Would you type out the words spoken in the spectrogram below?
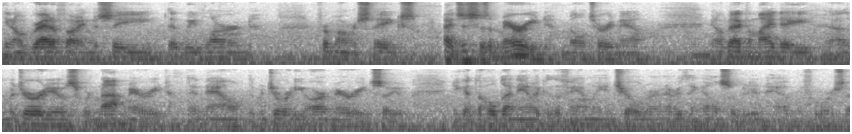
you know, gratifying to see that we've learned from our mistakes. This is a married military now. You know, back in my day, uh, the majority of us were not married, and now the majority are married. So you, you get the whole dynamic of the family and children and everything else that we didn't have before. So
